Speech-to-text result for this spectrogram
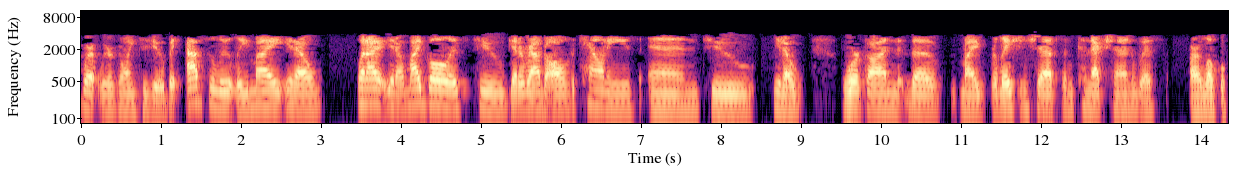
what we're going to do. But absolutely my, you know, when I, you know, my goal is to get around to all of the counties and to, you know, work on the my relationships and connection with our local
